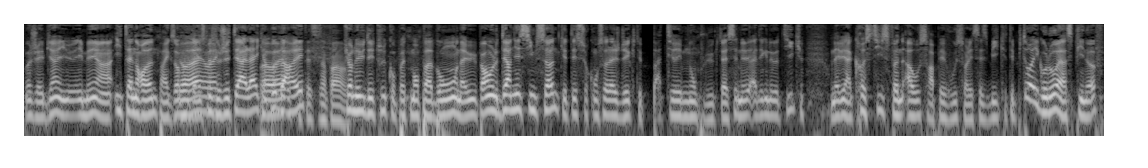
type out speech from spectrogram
moi j'avais bien aimé un Hit and Run par exemple, Ouais, une espèce ouais. de GTA like un Ah peu ouais, barré. sympa hein. Puis on a eu des trucs complètement pas bons. On a eu par exemple le dernier Simpson qui était sur console HD, qui était pas terrible non plus, qui était assez anecdotique. On avait un Krusty's Fun House, rappelez-vous, sur les 16 bits, qui était plutôt rigolo, un spin-off.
